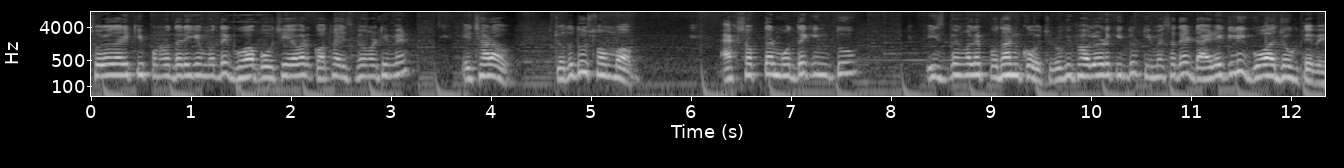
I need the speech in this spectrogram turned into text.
ষোলো তারিখ কি পনেরো তারিখের মধ্যে গোয়া পৌঁছে যাওয়ার কথা ইস্টবেঙ্গল টিমের। এছাড়াও, যতদূর সম্ভব এক সপ্তাহের মধ্যে কিন্তু ইস্টবেঙ্গলের প্রধান কোচ রবি ফাউলার কিন্তু টিমের সাথে ডাইরেক্টলি গোয়া যোগ দেবে।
